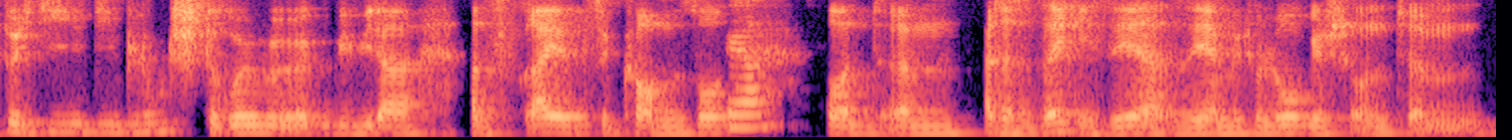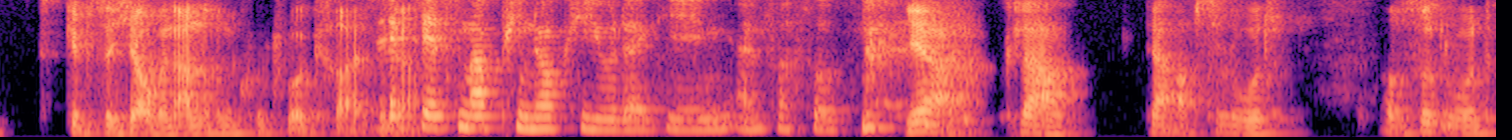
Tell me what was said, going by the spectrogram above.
durch die, die Blutströme irgendwie wieder ans Freie zu kommen. So. Ja. Und ähm, also tatsächlich sehr, sehr mythologisch und ähm, gibt sich ja auch in anderen Kulturkreisen. Setz ja. jetzt mal Pinocchio dagegen, einfach so. Ja, klar. Ja, absolut. Absolut.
